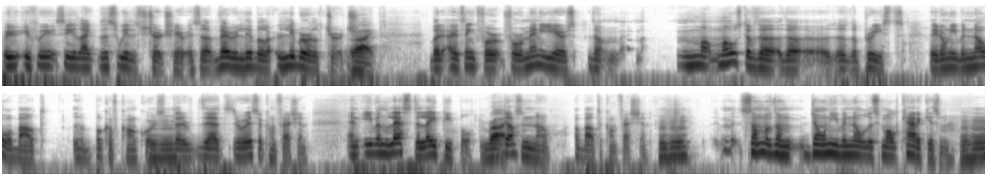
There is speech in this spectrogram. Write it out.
we, if we see like the Swedish church here, it's a very liberal, liberal church. Right. But I think for, for many years, the mo- most of the, the the the priests they don't even know about the Book of Concords Mm-hmm. that that there is a confession, and even less the lay people Right. doesn't know about the confession. Mm-hmm. Some of them don't even know the small catechism. Mm-hmm.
